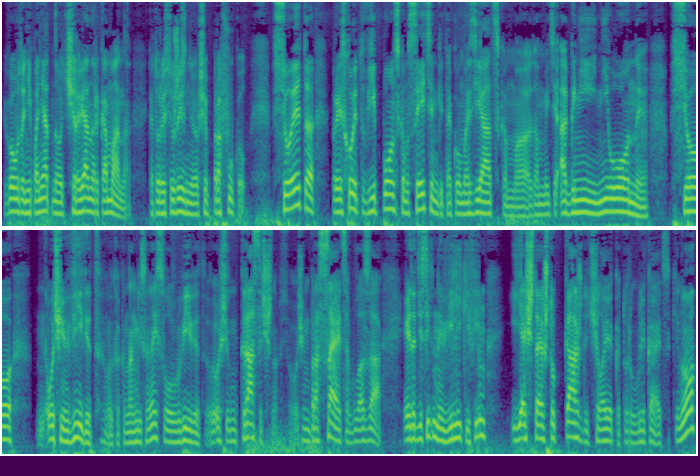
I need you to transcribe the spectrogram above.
какого-то непонятного червя-наркомана, который всю жизнь вообще профукал. Все это происходит в японском сеттинге, таком азиатском, а, там эти огни, неоны, все очень вивит, вот как на английском, знаете, слово вивит, очень красочно все, очень бросается в глаза. И это действительно великий фильм, и я считаю, что каждый человек, который увлекается кино,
